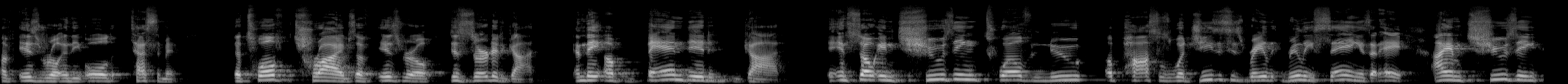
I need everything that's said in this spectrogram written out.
of Israel in the Old Testament. The 12 tribes of Israel deserted God and they abandoned God. And so, in choosing 12 new apostles, what Jesus is really, really saying is that, hey, I am choosing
